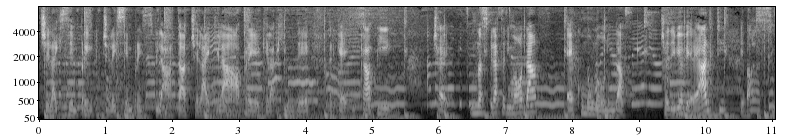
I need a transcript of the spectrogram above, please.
ce l'hai sempre, ce l'hai sempre in sfilata, ce l'hai che la apre e che la chiude, perché i capi, cioè una sfilata di moda è come un'onda, cioè devi avere alti e bassi.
